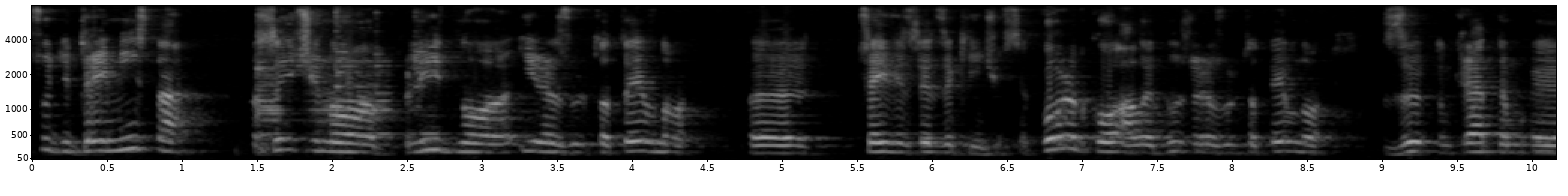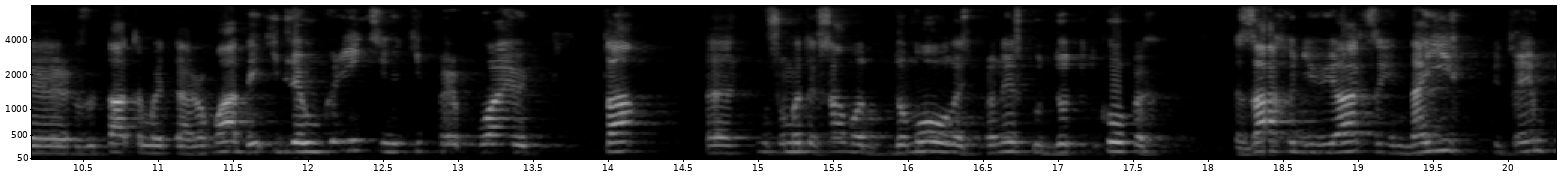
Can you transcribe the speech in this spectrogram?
В суті, три міста насичено, плідно і результативно е, цей візит закінчився. Коротко, але дуже результативно з конкретними е, результатами для громади і для українців, які перебувають там. Е, Тому що ми так само домовились про низку додаткових заходів і акцій на їх підтримку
